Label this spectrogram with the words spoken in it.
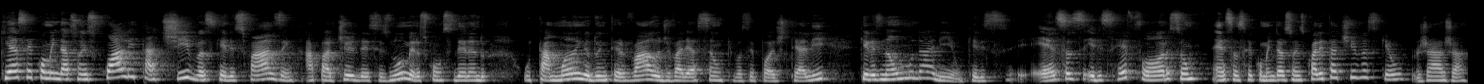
que as recomendações qualitativas que eles fazem a partir desses números, considerando o tamanho do intervalo de variação que você pode ter ali, que eles não mudariam, que eles, essas, eles reforçam essas recomendações qualitativas que eu já já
